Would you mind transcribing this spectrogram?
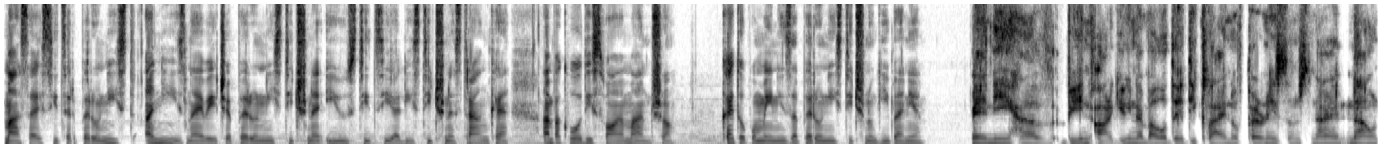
Masa je sicer peronist, a ni iz največje peronistične justicialistične stranke, ampak vodi svojo manjšo. Kaj to pomeni za peronistično gibanje? Many have been arguing about the decline of Peronism now,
